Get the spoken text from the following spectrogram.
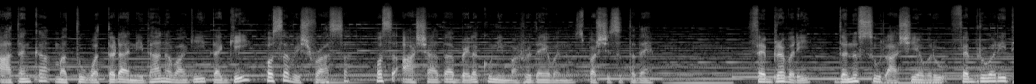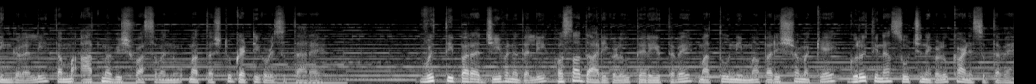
ಆತಂಕ ಮತ್ತು ಒತ್ತಡ ನಿಧಾನವಾಗಿ ತಗ್ಗಿ ಹೊಸ ವಿಶ್ವಾಸ, ಹೊಸ ಆಶಾದ ಬೆಳಕು ನಿಮ್ಮ ಹೃದಯವನ್ನು ಸ್ಪರ್ಶಿಸುತ್ತದೆ. ಫೆಬ್ರವರಿ ಧನುಸ್ಸು ರಾಶಿಯವರು ಫೆಬ್ರವರಿ ತಿಂಗಳಲ್ಲಿ ತಮ್ಮ ಆತ್ಮವಿಶ್ವಾಸವನ್ನು ಮತ್ತಷ್ಟು ಗಟ್ಟಿಗೊಳಿಸುತ್ತಾರೆ. ವೃತ್ತಿಪರ ಜೀವನದಲ್ಲಿ ಹೊಸ ದಾರಿಗಳು ತೆರೆಯುತ್ತವೆ ಮತ್ತು ನಿಮ್ಮ ಪರಿಶ್ರಮಕ್ಕೆ ಗುರುತಿನ ಸೂಚನೆಗಳು ಕಾಣಿಸುತ್ತವೆ.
